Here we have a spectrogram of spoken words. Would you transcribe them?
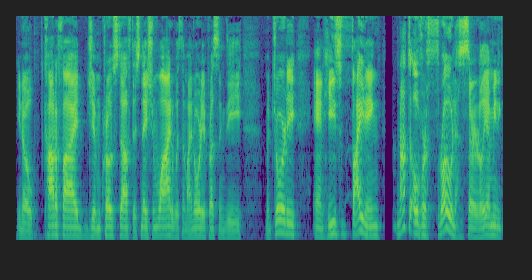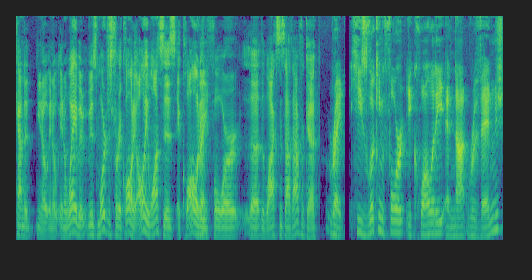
you know codified Jim Crow stuff that's nationwide with the minority oppressing the majority, and he's fighting not to overthrow necessarily. I mean, kind of, you know, in a, in a way, but it was more just for equality. All he wants is equality Right. for the, the blacks in South Africa. Right. He's looking for equality and not revenge.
